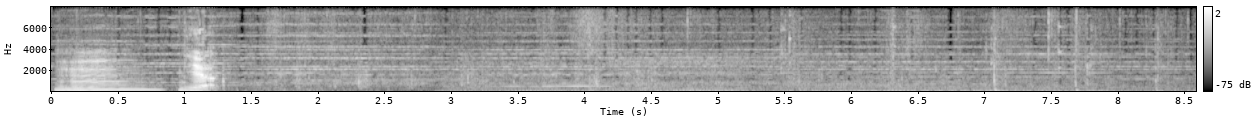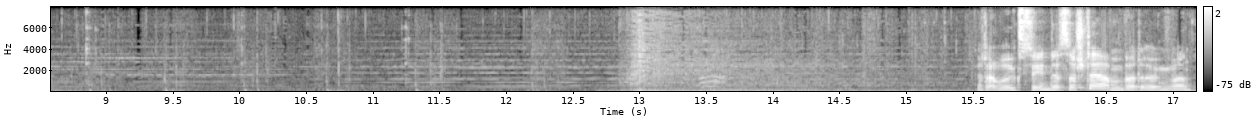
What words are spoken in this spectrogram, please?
Hm, ja. Hat er wohl gesehen, dass er sterben wird irgendwann.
